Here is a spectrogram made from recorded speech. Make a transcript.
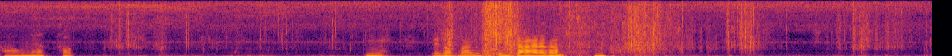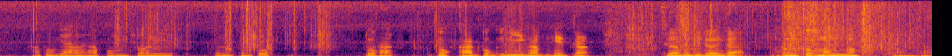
ขาวยัดครับนี่เป็นดอกบานเต็มตานะครับเอาทุกอย่างเลยครับ ผมช่วงนี้ฝนฝนตกตกครับตกคากตกอีหลีครับเห็ดกะเสื้อคนที่เดินกะฝนตกมั่งเนาะแม่นครับ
